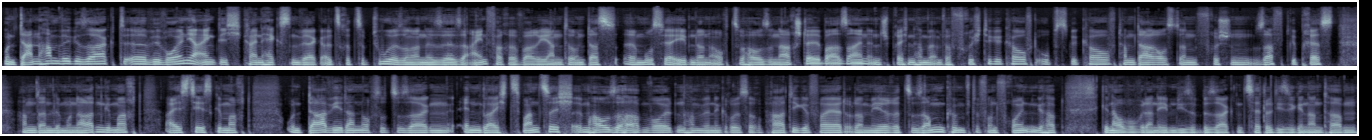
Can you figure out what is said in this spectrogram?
Und dann haben wir gesagt, äh, wir wollen ja eigentlich kein Hexenwerk als Rezeptur, sondern eine sehr, sehr einfache Variante. Und das äh, muss ja eben dann auch zu Hause nachstellbar sein. Entsprechend haben wir einfach Früchte gekauft, Obst gekauft, haben daraus dann frischen Saft gepresst, haben dann Limonaden gemacht, Eistees gemacht. Und da wir dann noch sozusagen N gleich 20 im Hause haben wollten, haben wir eine größere Party gefeiert oder mehrere Zusammenkünfte von Freunden gehabt. Genau, wo wir dann eben diese besagten Zettel, die Sie genannt haben,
